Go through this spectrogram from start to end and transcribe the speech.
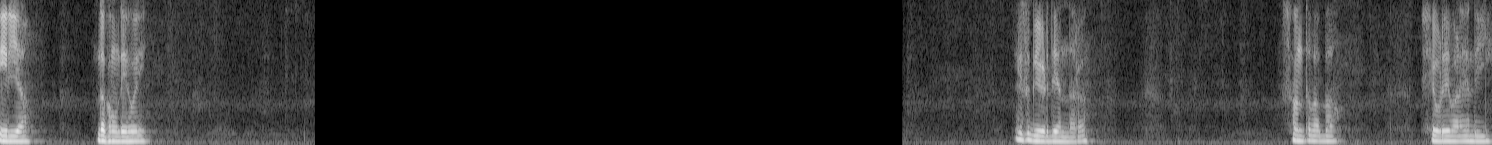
ਏਰੀਆ ਦਿਖਾਉਂਦੇ ਹੋਏ। ਇਸ ਗੇਟ ਦੇ ਅੰਦਰ ਸੰਤ ਬਾਬਾ ਸਿਉੜੇ ਵਾਲਿਆਂ ਦੀ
